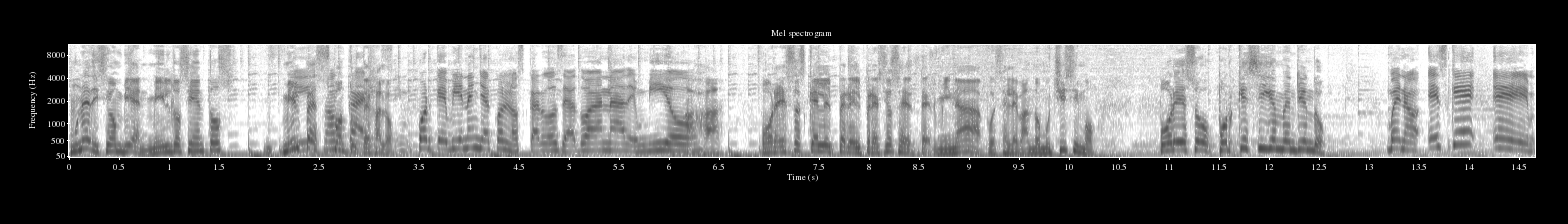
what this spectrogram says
una edición bien, 1200, mil Sí, pesos, pon tú, déjalo. Porque vienen ya con los cargos de aduana, de envío. Ajá. Por eso es que el, el precio se termina pues elevando muchísimo. Por eso, ¿por qué siguen vendiendo? Bueno, es que eh,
